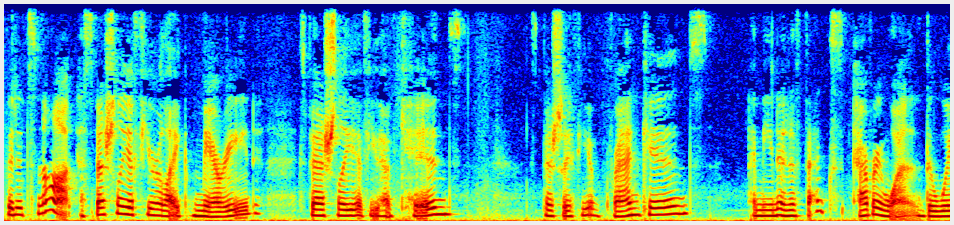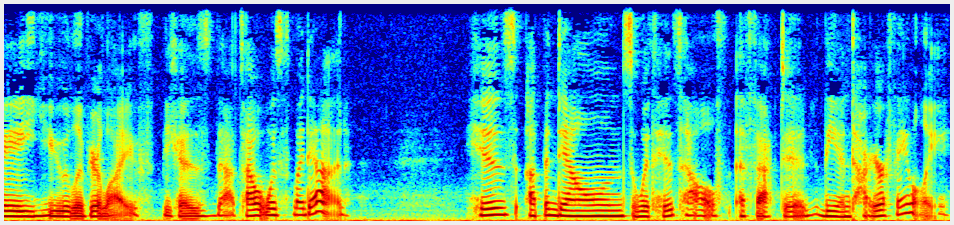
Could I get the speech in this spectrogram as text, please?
But it's not especially if you're like married especially if you have kids especially if you have grandkids I mean, it affects everyone the way you live your life because that's how it was with my dad. His up and downs with his health affected the entire family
